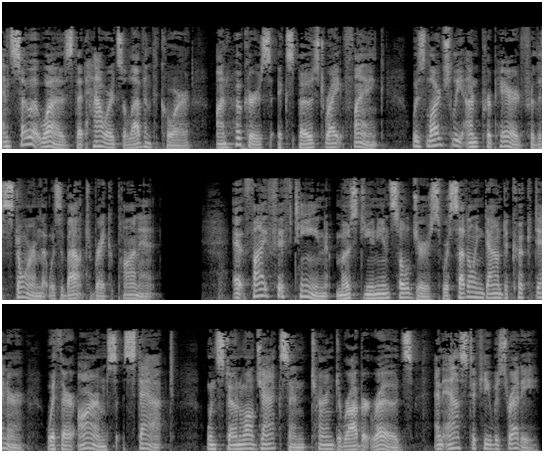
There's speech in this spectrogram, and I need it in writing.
And so it was that Howard's 11th Corps, on Hooker's exposed right flank, was largely unprepared for the storm that was about to break upon it. At 5:15, most Union soldiers were settling down to cook dinner with their arms stacked when Stonewall Jackson turned to Robert Rodes and asked if he was ready.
